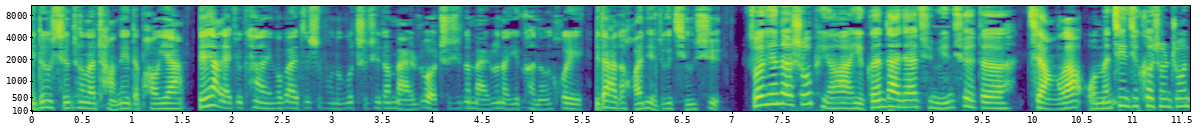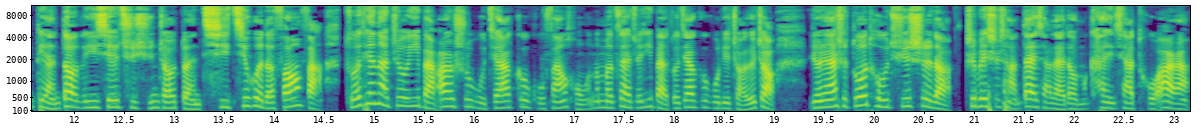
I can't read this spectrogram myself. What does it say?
也都形成了场内的抛压。接下来就看一个外资是否能够持续的买入，持续的买入呢，也可能会极大的缓解这个情绪。昨天的收评啊，也跟大家去明确的讲了我们近期课程中点到的一些去寻找短期机会的方法。昨天呢，只有一百二十五家个股翻红，那么在这一百多家个股里找一找，仍然是多头趋势的，是被市场带下来的。我们看一下图二啊，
